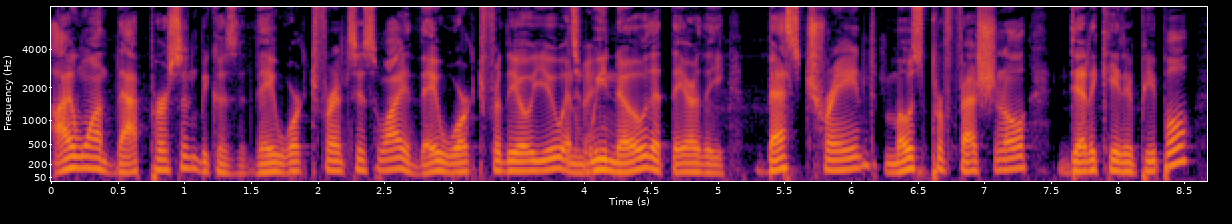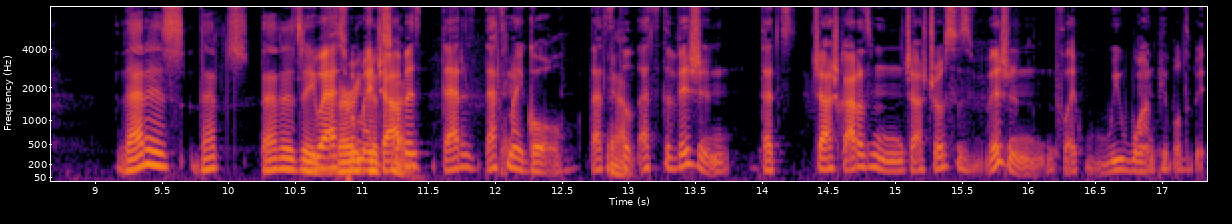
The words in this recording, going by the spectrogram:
I want that person because they worked for NCSY, they worked for the OU, and right. we know that they are the best trained, most professional, dedicated people. That is that's that is a you asked what my job sign. is. That is that's my goal. That's Yeah. the, that's the vision. That's Josh Gottesman and Josh Joseph's vision. It's like we want people to be.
